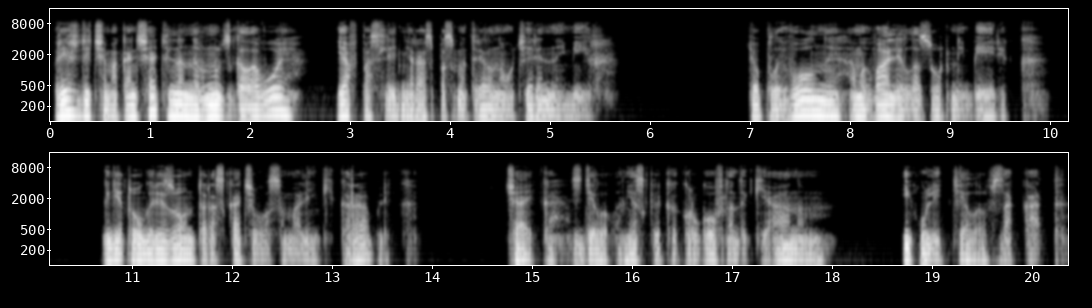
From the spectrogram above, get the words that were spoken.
Прежде чем окончательно нырнуть с головой, я в последний раз посмотрел на утерянный мир. Теплые волны омывали лазурный берег. Где-то у горизонта раскачивался маленький кораблик. Чайка сделала несколько кругов над океаном и улетела в закат.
